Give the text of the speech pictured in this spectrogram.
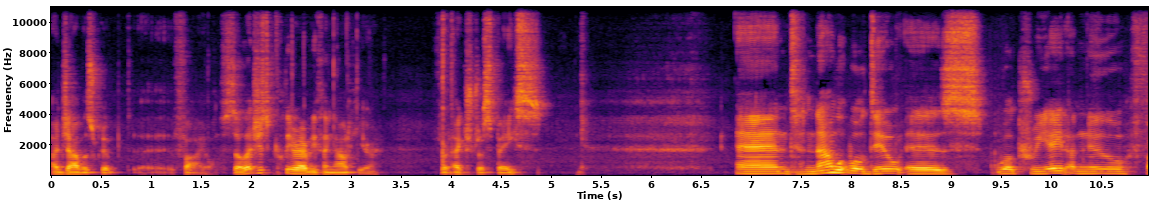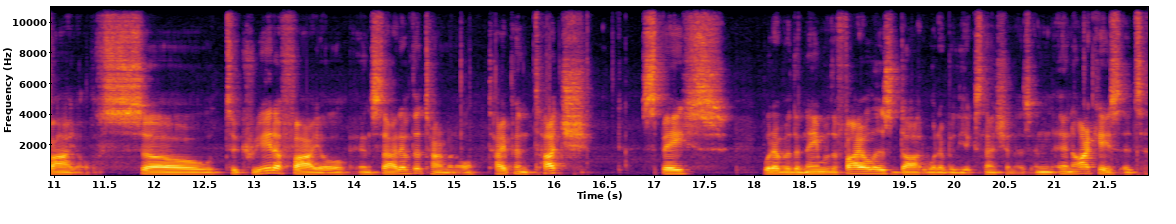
a JavaScript uh, file. So let's just clear everything out here for extra space. And now what we'll do is we'll create a new file. So to create a file inside of the terminal, type in touch space whatever the name of the file is dot whatever the extension is. And in our case, it's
